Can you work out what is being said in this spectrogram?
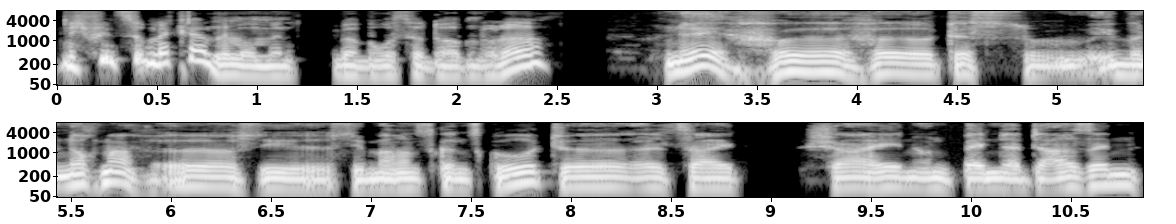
Nicht viel zu meckern im Moment über Borussia Dortmund, oder? Nee, äh, äh das über nochmal, äh, sie, sie machen es ganz gut, äh, seit Shahin und Bender da sind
